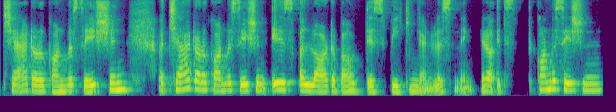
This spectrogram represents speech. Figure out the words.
chat or a conversation a chat or a conversation is a lot about this speaking and listening. You know it's the conversation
